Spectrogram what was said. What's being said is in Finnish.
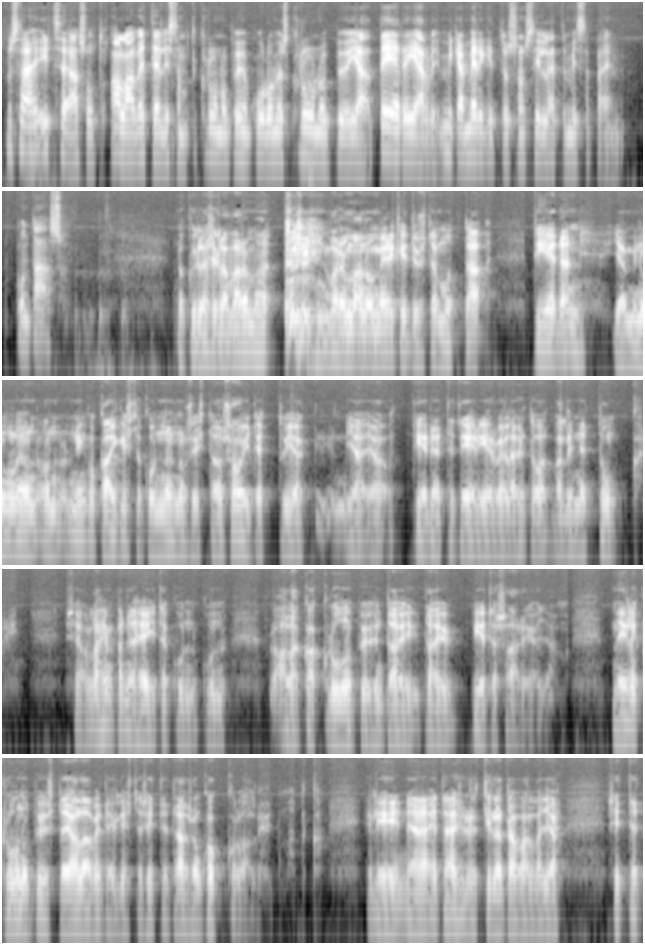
No sä itse asut Alavetelissä, mutta Kruunupyyhyn kuuluu myös Kruunupyy ja Teerijärvi. Mikä merkitys on sillä, että missä päin kunta asuu? No kyllä sillä varmaan, varmaan on merkitystä, mutta tiedän ja minulle on, on niin kaikista kunnanosista on soitettu ja, ja, ja tiedän, että teerijärveläiset ovat valinneet tunkkarin. Se on lähempänä heitä kuin, kuin alkaa Kruunupyyhyn tai, tai Pietasaaria. Meille Kruunupyystä ja Alavetelistä sitten taas on Kokkola lyhyt matka. Eli nämä etäisyydet sillä tavalla ja sitten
